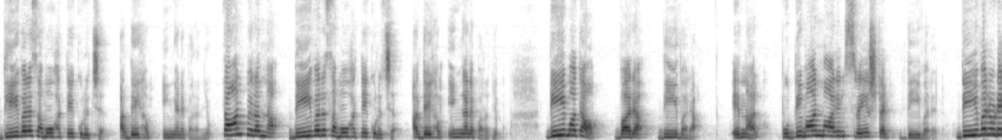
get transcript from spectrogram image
ധീവര സമൂഹത്തെക്കുറിച്ച് അദ്ദേഹം ഇങ്ങനെ പറഞ്ഞു. താൻ പിറന്ന ധീവര സമൂഹത്തെക്കുറിച്ച് അദ്ദേഹം ഇങ്ങനെ പറഞ്ഞു. ധീമതാം വര ധീവര. എന്നാൽ ബുദ്ധിമാന്മാരിൽ ശ്രേഷ്ഠൻ ധീവരൻ. ധീവരുടെ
